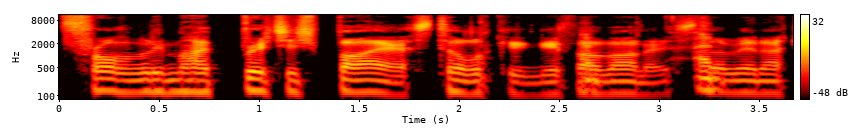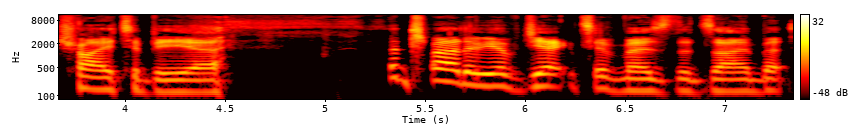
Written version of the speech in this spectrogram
probably my British bias talking. If I'm honest, I mean, I try to be uh, a. try to be objective most of the time, but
